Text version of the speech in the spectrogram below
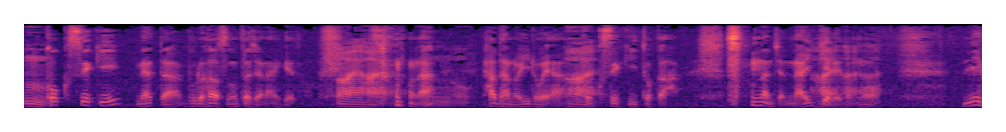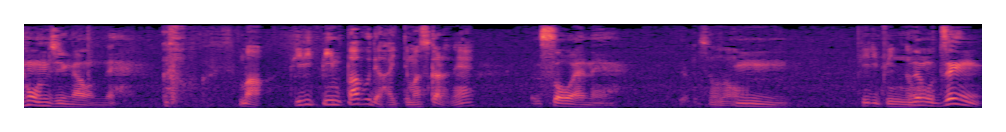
うん。国籍なんやったブルーハウスの歌じゃないけど。はいはい。そのな肌の色やはい。国籍とか、そんなんじゃないけれども、はいはいは日本人がおんね まあフィリピンパブで入ってますからね。そうやね。その、うん。フィリピンの。でも全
